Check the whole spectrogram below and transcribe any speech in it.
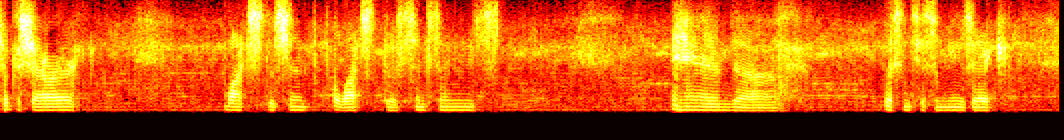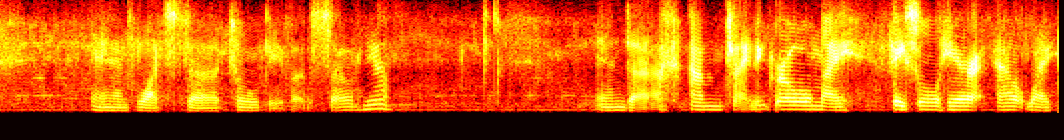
took a shower, watched the Sim- watched the Simpsons, and uh, listened to some music, and watched uh, Total Divas. So yeah, and uh, I'm trying to grow my facial hair out like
